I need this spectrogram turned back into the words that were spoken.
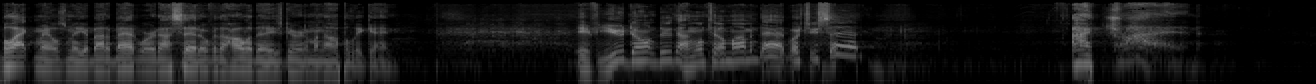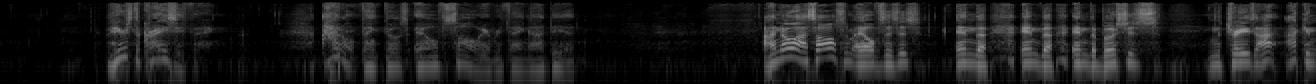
blackmails me about a bad word I said over the holidays during a Monopoly game. If you don't do that, I'm going to tell mom and dad what you said. I tried. But here's the crazy thing I don't think those elves saw everything I did. I know I saw some elves in the, in the, in the bushes in the trees. I, I can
